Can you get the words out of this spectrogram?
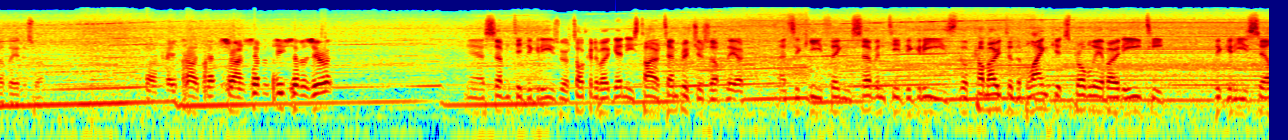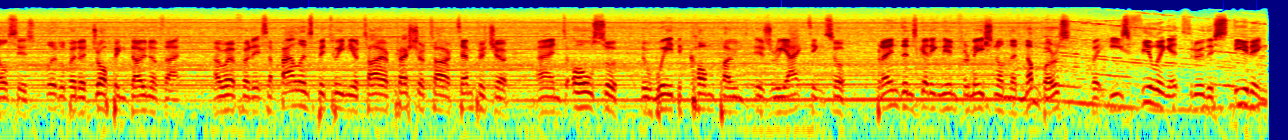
are there as well. Okay, tyre temps around 70, 70. Yeah, 70 degrees. We're talking about getting his tyre temperatures up there. That's the key thing, 70 degrees. They'll come out of the blankets probably about 80 degrees Celsius. A little bit of dropping down of that. However, it's a balance between your tyre pressure, tyre temperature, and also the way the compound is reacting. So Brendan's getting the information on the numbers, but he's feeling it through the steering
